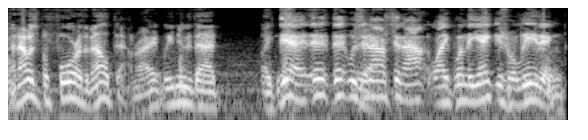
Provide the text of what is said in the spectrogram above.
And that was before the meltdown, right? We knew that. Like, yeah, it, it was yeah. announced in out like when the Yankees were leading.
